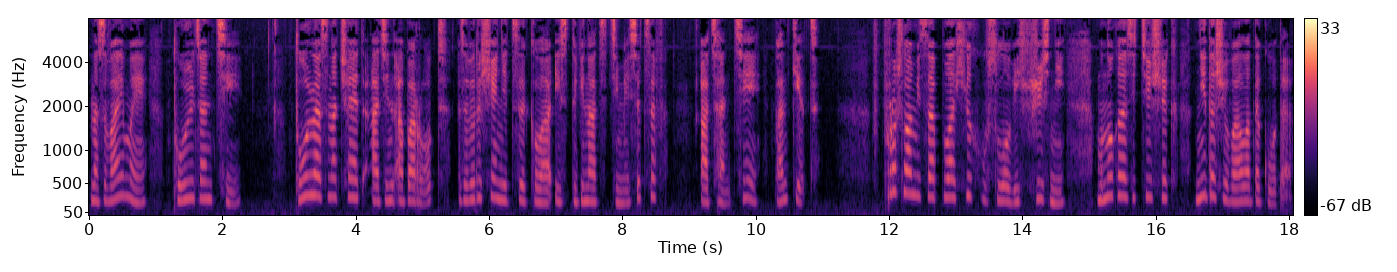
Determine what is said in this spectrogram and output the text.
называемое 돌 Тур означает один оборот, завершение цикла из 12 месяцев, а цанти – банкет. В прошлом из-за плохих условий жизни много детишек не доживало до года.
